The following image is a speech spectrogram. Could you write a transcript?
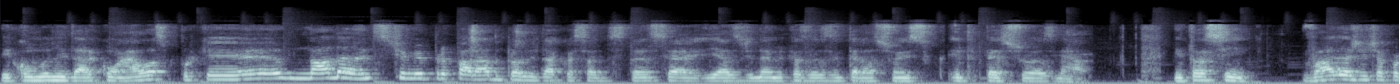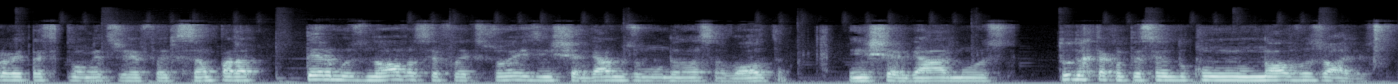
e como lidar com elas, porque nada antes tinha me preparado para lidar com essa distância e as dinâmicas das interações entre pessoas nela. Então, assim, vale a gente aproveitar esses momentos de reflexão para termos novas reflexões e enxergarmos o mundo à nossa volta, enxergarmos tudo que está acontecendo com novos olhos,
